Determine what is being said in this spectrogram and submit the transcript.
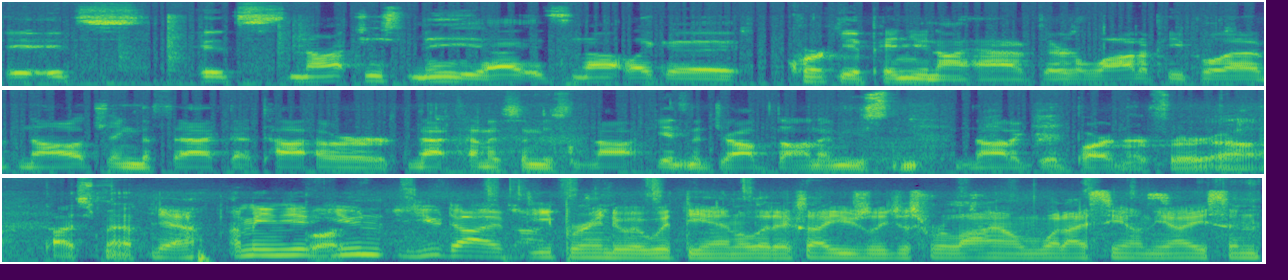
it, it's it's not just me. I, it's not like a quirky opinion I have. There's a lot of people acknowledging the fact that Ty, or Matt Tennyson is not getting the job done, and he's not a good partner for uh, Ty Smith. Yeah, I mean, you, But- you you dive deeper into it with the analytics. I usually just rely on what I see on the ice, and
